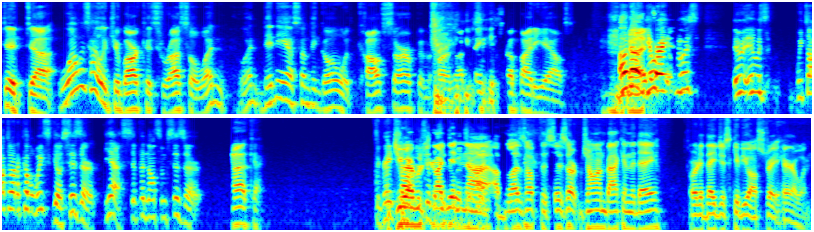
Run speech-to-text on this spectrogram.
Did uh, what was that with JaMarcus Russell? Wasn't what didn't he have something going with cough syrup and, or I'm thinking somebody else? Oh no, that's- you're right. It was it, it was we talked about a couple weeks ago. Scissor, yeah, sipping on some scissor. Okay. It's a great. Did you song. ever should try listen to it, getting uh, a buzz off the scissor, John, back in the day, or did they just give you all straight heroin?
